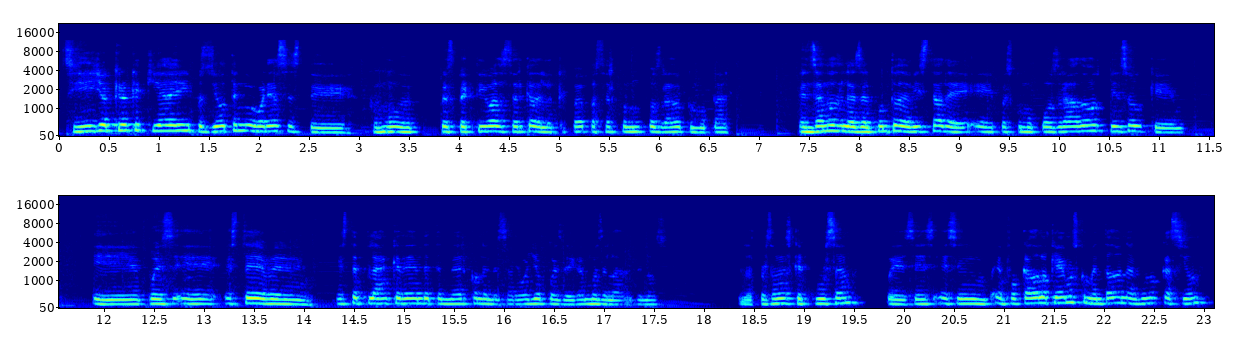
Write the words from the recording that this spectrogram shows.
Sí, yo creo que aquí hay, pues yo tengo varias, este, como perspectivas acerca de lo que puede pasar con un posgrado como tal. Pensando desde el punto de vista de, eh, pues como posgrado, pienso que, eh, pues eh, este, este plan que deben de tener con el desarrollo, pues digamos, de, la, de, los, de las personas que cursan, pues es, enfocado lo que hemos comentado en alguna ocasión,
